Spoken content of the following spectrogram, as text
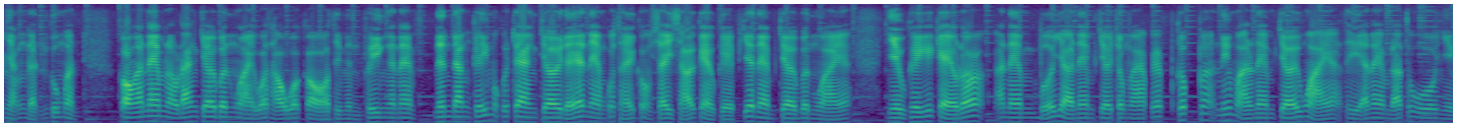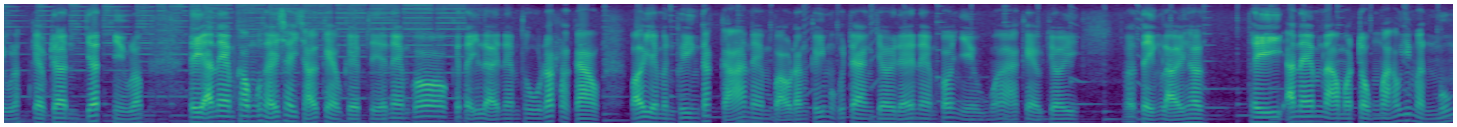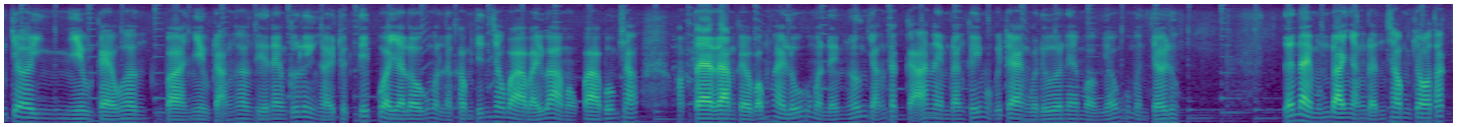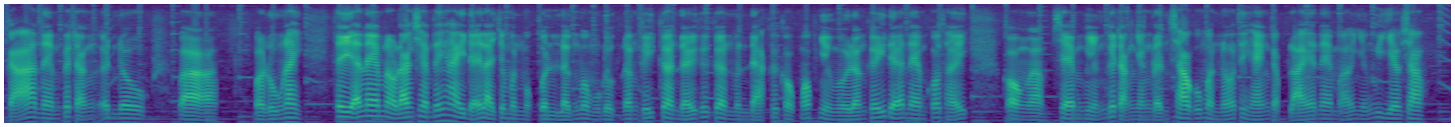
nhận định của mình còn anh em nào đang chơi bên ngoài qua thầu qua cò thì mình phiên anh em nên đăng ký một cái trang chơi để anh em có thể còn xây sở kèo kịp với anh em chơi bên ngoài á nhiều khi cái kèo đó anh em bữa giờ anh em chơi trong AFF Cup á nếu mà anh em chơi ở ngoài á thì anh em đã thua nhiều lắm kèo trên chết nhiều lắm thì anh em không có thể xây sở kèo kịp thì anh em có cái tỷ lệ anh em thua rất là cao bởi vậy mình khuyên tất cả anh em vào đăng ký một cái trang chơi để anh em có nhiều mã kèo chơi nó tiện lợi hơn thì anh em nào mà trùng máu với mình muốn chơi nhiều kèo hơn và nhiều trận hơn thì anh em cứ liên hệ trực tiếp qua Zalo của mình là 0963731346 hoặc Telegram kèo bóng hai lúa của mình để mình hướng dẫn tất cả anh em đăng ký một cái trang và đưa anh em vào nhóm của mình chơi luôn. Đến đây mình đã nhận định xong cho tất cả anh em cái trận Indo và Brunei thì anh em nào đang xem thấy hay để lại cho mình một bình luận và một lượt đăng ký kênh để cái kênh mình đạt cái cột mốc nhiều người đăng ký để anh em có thể còn à, xem những cái trận nhận định sau của mình nữa. Thì hẹn gặp lại anh em ở những video sau.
